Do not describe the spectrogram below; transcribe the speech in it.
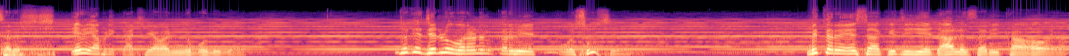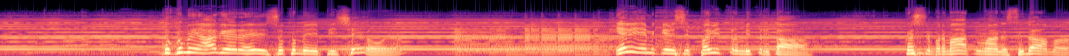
સરસ. એવી આપણી કાઠિયાવાડની ભૂમિમાં જોકે જેટલું વર્ણન કરવી એટલું ઓછું છે. મિત્ર એસા કીજીએ ઢાલ સરીખા હોય. દુઃખ મે આગે રહે સુખ મે પીછે હોય. એવી એમ કે છે, પવિત્ર મિત્રતા કૃષ્ણ પરમાત્મા અને સુદામા.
